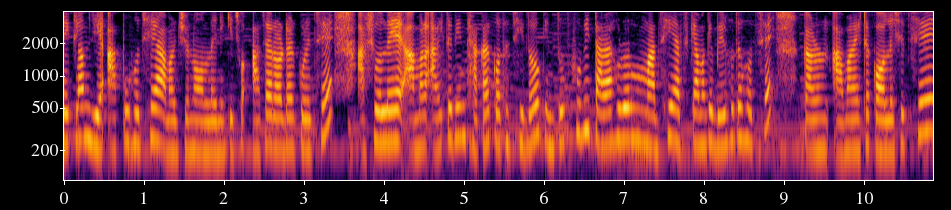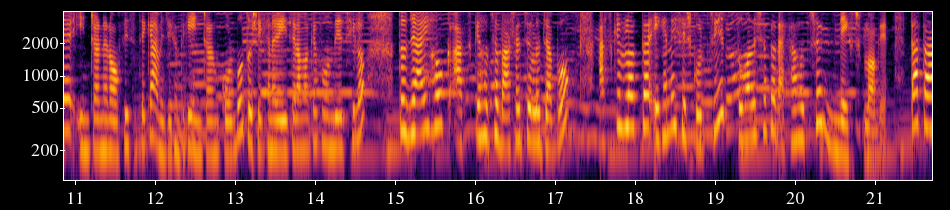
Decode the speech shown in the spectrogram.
দেখলাম যে আপু হচ্ছে আমার জন্য অনলাইনে কিছু আচার অর্ডার করেছে। আসলে আমার আরেকটা দিন থাকার কথা ছিল, কিন্তু খুবই তাড়াহুড়োর মাঝে আজকে আমাকে বের হতে হচ্ছে। কারণ আমার একটা কল এসেছে ইন্টার্নের অফিস থেকে, আমি যেখান থেকে ইন্টার্ন করব, তো সেখানে রিচার আমাকে ফোন দিয়েছিল। তো যাই হোক, আজকে হচ্ছে বাসায় চলে যাব। আজকের ব্লগটা এখানেই শেষ করছি। তোমাদের সাথে দেখা হচ্ছে নেক্সট ব্লগে টাটা!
